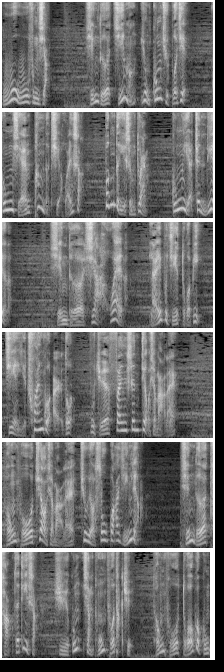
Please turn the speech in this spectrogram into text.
呜呜风响。邢德急忙用弓去拨剑。弓弦碰到铁环上，嘣的一声断了，弓也震裂了。邢德吓坏了，来不及躲避，剑已穿过耳朵，不觉翻身掉下马来。童仆跳下马来就要搜刮银两，邢德躺在地上，举弓向童仆打去。童仆夺过弓，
